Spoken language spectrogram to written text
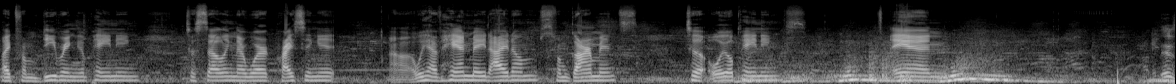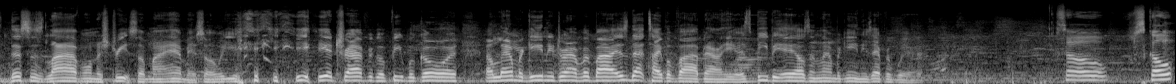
like from D-ring a painting to selling their work, pricing it. Uh, we have handmade items from garments to oil paintings, and this, this is live on the streets of Miami. So when you, you hear traffic of people going, a Lamborghini driving by, it's that type of vibe down here. It's BBLs and Lamborghinis everywhere. So Scope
